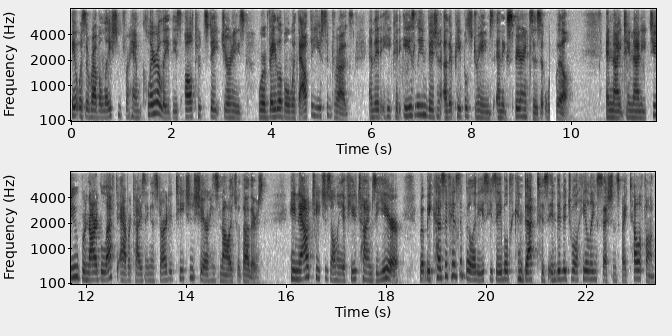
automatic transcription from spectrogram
It was a revelation for him clearly these altered state journeys were available without the use of drugs and that he could easily envision other people's dreams and experiences at will. In 1992, Bernard left advertising and started to teach and share his knowledge with others. He now teaches only a few times a year, but because of his abilities, he's able to conduct his individual healing sessions by telephone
